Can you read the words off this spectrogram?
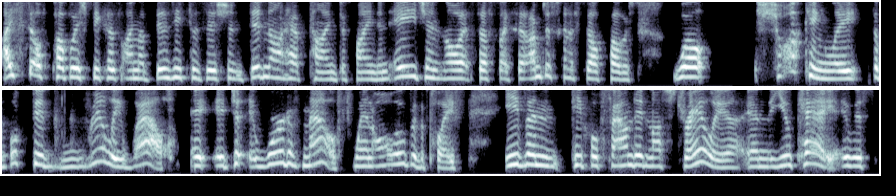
I self published because I'm a busy physician, did not have time to find an agent and all that stuff. So I said, I'm just going to self publish. Well, shockingly, the book did really well. It, it, it, word of mouth went all over the place. Even people found it in Australia and the UK. It was,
